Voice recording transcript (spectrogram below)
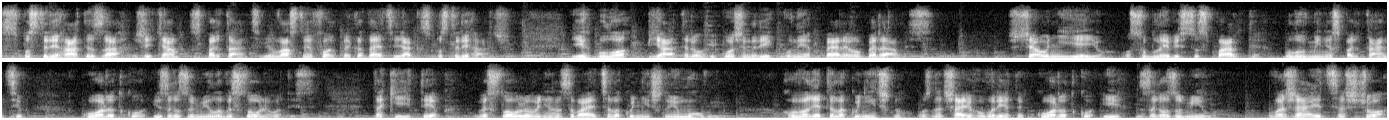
спостерігати за життям спартанців. І власне ефор перекладається як спостерігач. Їх було п'ятеро, і кожен рік вони переобирались. Ще однією особливістю Спарти було вміння спартанців коротко і зрозуміло висловлюватись. Такий тип висловлювання називається лаконічною мовою. Говорити лаконічно означає говорити коротко і зрозуміло. Вважається, що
